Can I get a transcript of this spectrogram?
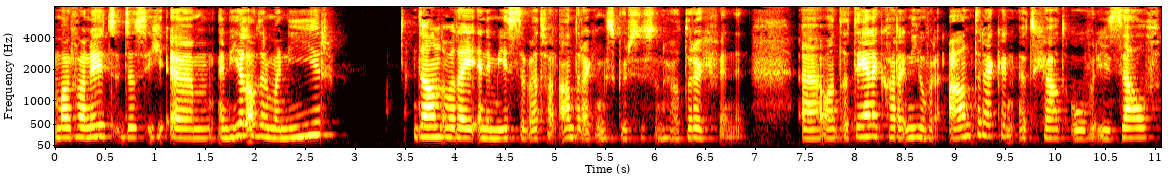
maar vanuit dus um, een heel andere manier dan wat je in de meeste wet van aantrekkingscursussen gaat terugvinden. Uh, want uiteindelijk gaat het niet over aantrekken, het gaat over jezelf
